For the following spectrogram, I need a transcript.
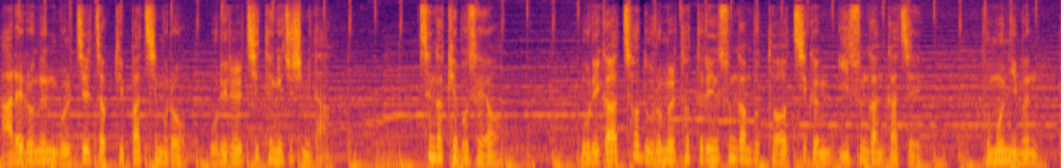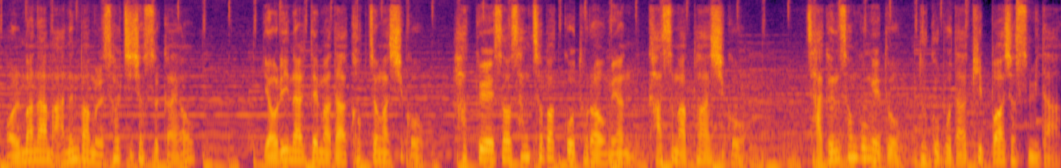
아래로는 물질적 뒷받침으로 우리를 지탱해 주십니다. 생각해 보세요. 우리가 첫 울음을 터뜨린 순간부터 지금 이 순간까지 부모님은 얼마나 많은 밤을 설치셨을까요? 열이 날 때마다 걱정하시고 학교에서 상처받고 돌아오면 가슴 아파하시고 작은 성공에도 누구보다 기뻐하셨습니다.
